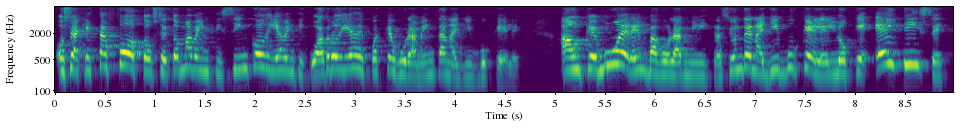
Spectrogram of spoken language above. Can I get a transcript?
O sea que esta foto se toma 25 días, 24 días después que juramenta Nayib Bukele. Aunque mueren bajo la administración de Nayib Bukele, lo que él dice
